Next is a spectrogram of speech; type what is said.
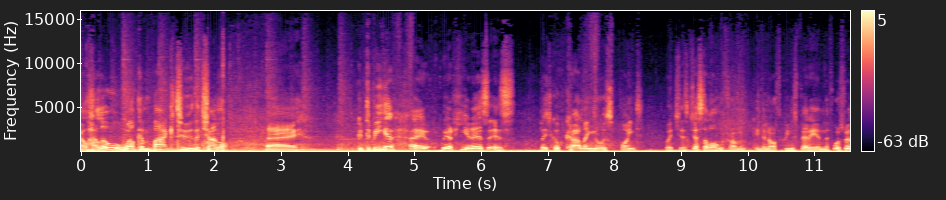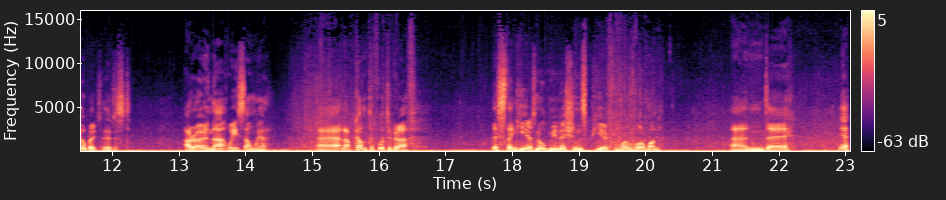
Well, hello, welcome back to the channel. Uh, good to be here. Uh, where here is is a place called Carlingnose Point, which is just along from kind of North Queensferry and the Forth Rail Bridge. They're just around that way somewhere. Uh, and I've come to photograph this thing here. It's an old munitions pier from World War One, and uh, yeah,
